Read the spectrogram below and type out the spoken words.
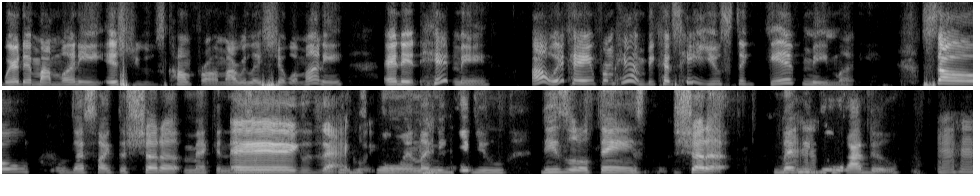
where did my money issues come from, my relationship with money, and it hit me. Oh, it came from him because he used to give me money. So that's like the shut up mechanism. Exactly. Let me give you these little things. Shut up. Let mm-hmm. me do what I do. Mm-hmm.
